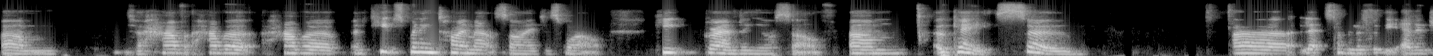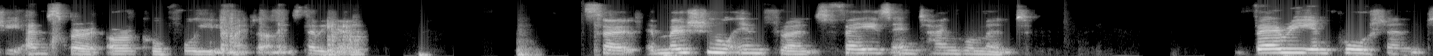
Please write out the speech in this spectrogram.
Um, to have have a have a and keep spending time outside as well. Keep grounding yourself. Um okay so uh let's have a look at the energy and spirit oracle for you my darlings. There we go. So emotional influence phase entanglement. Very important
